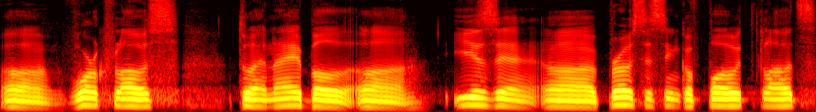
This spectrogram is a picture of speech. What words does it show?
uh, workflows to enable easy processing of point clouds.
